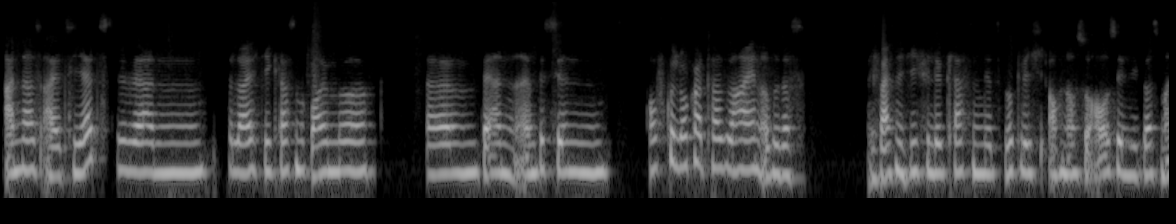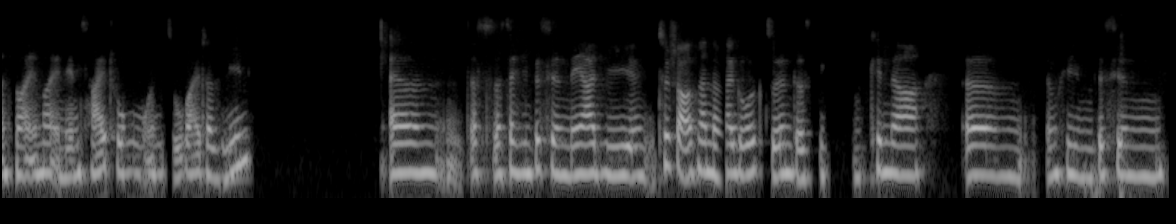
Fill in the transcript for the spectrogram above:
anders als jetzt. Wir werden vielleicht die Klassenräume ähm, werden ein bisschen aufgelockerter sein. Also das, ich weiß nicht, wie viele Klassen jetzt wirklich auch noch so aussehen, wie wir es manchmal immer in den Zeitungen und so weiter sehen. Ähm, dass tatsächlich ein bisschen mehr die Tische auseinandergerückt sind, dass die Kinder ähm, irgendwie ein bisschen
